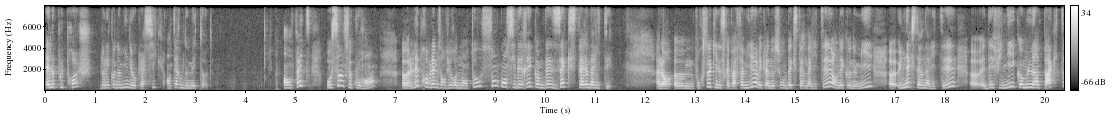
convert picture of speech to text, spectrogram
est le plus proche de l'économie néoclassique en termes de méthode. En fait, au sein de ce courant, euh, les problèmes environnementaux sont considérés comme des externalités. Alors, euh, pour ceux qui ne seraient pas familiers avec la notion d'externalité, en économie, euh, une externalité euh, est définie comme l'impact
